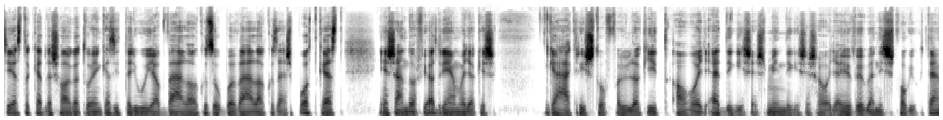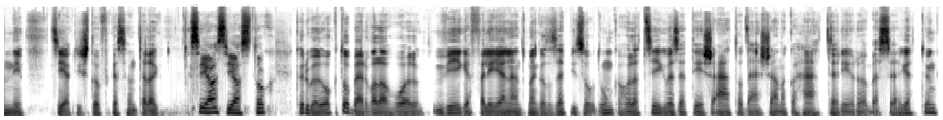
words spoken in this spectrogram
Sziasztok, kedves hallgatóink! Ez itt egy újabb Vállalkozóból Vállalkozás podcast. Én Sándor Adrián vagyok, és Gál Kristóffal ülök itt, ahogy eddig is, és mindig is, és ahogy a jövőben is fogjuk tenni. Szia Kristóf, köszöntelek! Szia, sziasztok! Körülbelül október valahol vége felé jelent meg az az epizódunk, ahol a cégvezetés átadásának a hátteréről beszélgettünk.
